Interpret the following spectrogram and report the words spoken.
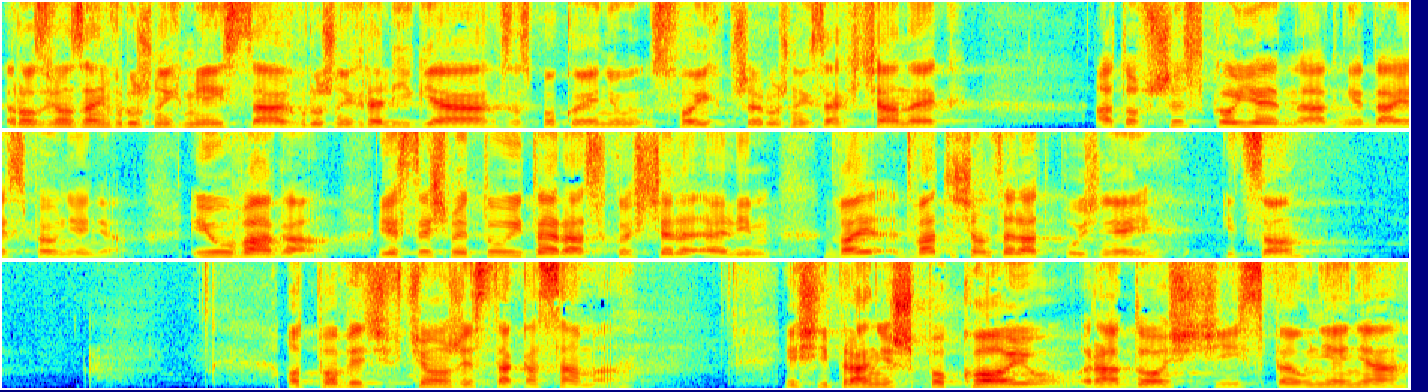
rozwiązań w różnych miejscach, w różnych religiach, w zaspokojeniu swoich przeróżnych zachcianek, a to wszystko jednak nie daje spełnienia. I uwaga, jesteśmy tu i teraz w kościele Elim, dwa, tysiące lat później i co? Odpowiedź wciąż jest taka sama. Jeśli pragniesz pokoju, radości, spełnienia,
